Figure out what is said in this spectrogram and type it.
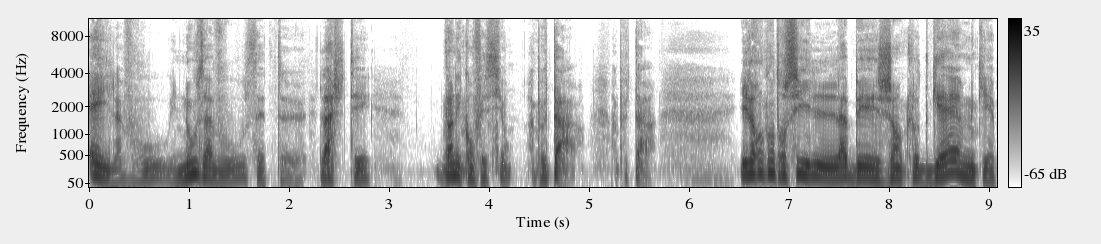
Et il avoue, il nous avoue cette euh, lâcheté dans les confessions, un peu tard, un peu tard. Il rencontre aussi l'abbé Jean-Claude Guême, qui est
